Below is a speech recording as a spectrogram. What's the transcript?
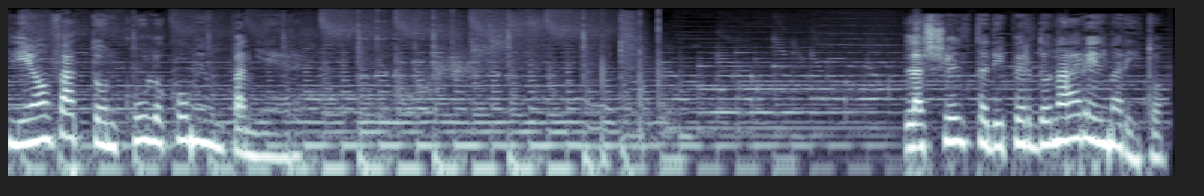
gli ho fatto un culo come un paniere. La scelta di perdonare il marito.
